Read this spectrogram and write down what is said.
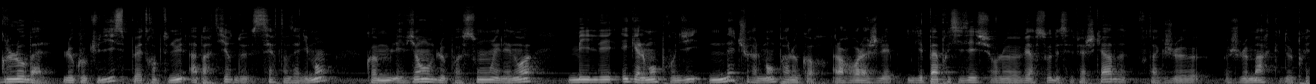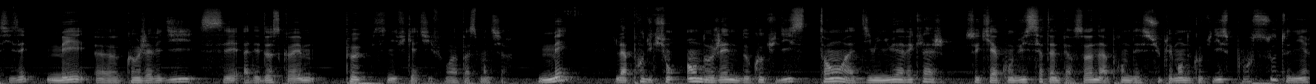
globale. Le CoQ10 peut être obtenu à partir de certains aliments, comme les viandes, le poisson et les noix, mais il est également produit naturellement par le corps. Alors voilà, il n'est pas précisé sur le verso de cette flashcard, il faudra que je, je, le marque de le préciser, mais euh, comme j'avais dit, c'est à des doses quand même peu significatives, on va pas se mentir. Mais la production endogène de CoQ10 tend à diminuer avec l'âge, ce qui a conduit certaines personnes à prendre des suppléments de CoQ10 pour soutenir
